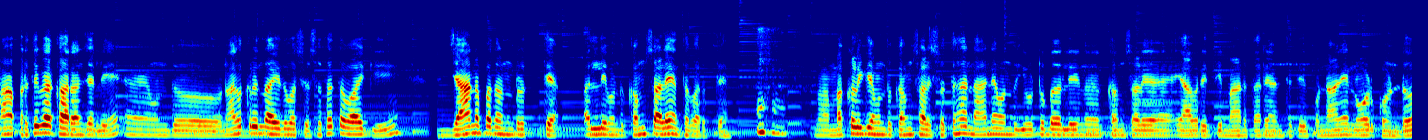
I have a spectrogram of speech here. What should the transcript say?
ಆ, ಪ್ರತಿಭಾ ಕಾರಂಜಲ್ಲಿ ಒಂದು ನಾಲ್ಕರಿಂದ ಐದು ವರ್ಷ ಸತತವಾಗಿ ಜಾನಪದ ನೃತ್ಯ ಅಲ್ಲಿ ಒಂದು ಕಂಸಾಳೆ ಅಂತ ಬರುತ್ತೆ. ಮಕ್ಕಳಿಗೆ ಒಂದು ಕಂಸಾಳೆ ಸ್ವತಃ ನಾನೇ ಒಂದು ಯೂಟ್ಯೂಬ್ ಅಲ್ಲಿ ಕಂಸಾಳೆ ಯಾವ ರೀತಿ ಮಾಡ್ತಾರೆ ಅಂತ ತಿಳ್ಕೊಂಡು ನಾನೇ ನೋಡ್ಕೊಂಡು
